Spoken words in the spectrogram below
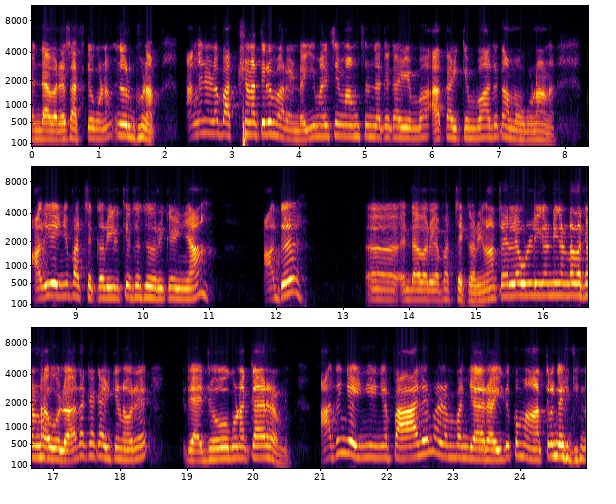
എന്താ പറയുക സത്വഗുണം നിർഗുണം. അങ്ങനെയുള്ള ഭക്ഷണത്തിലും പറയുന്നുണ്ട്. ഈ മത്സ്യം മാംസം ഇതൊക്കെ കഴിയുമ്പോൾ ആ കഴിക്കുമ്പോൾ അത് തമോ ഗുണമാണ് അത് കഴിഞ്ഞ് പച്ചക്കറിയിലേക്കൊക്കെ കയറി കഴിഞ്ഞാൽ അത് എന്താ പറയുക പച്ചക്കറി മാത്രമല്ല ഉള്ളി കണ്ണി കണ്ടതൊക്കെ ഉണ്ടാവുമല്ലോ. അതൊക്കെ കഴിക്കണവർ രജോ ഗുണക്കാരാണ് അതും കഴിഞ്ഞ് കഴിഞ്ഞാൽ പാൽ പഴം പഞ്ചാര ഇതൊക്കെ മാത്രം കഴിക്കുന്ന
